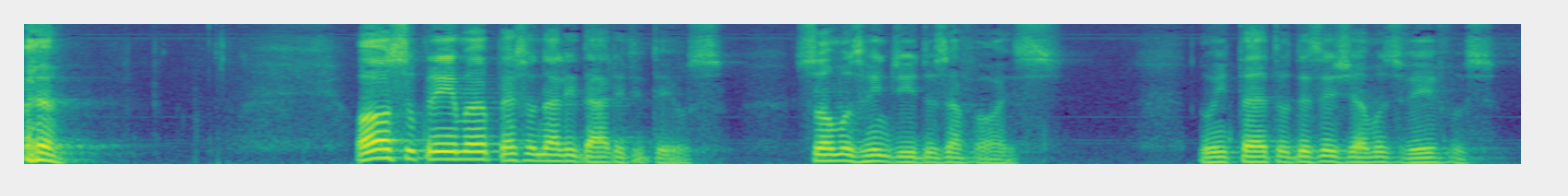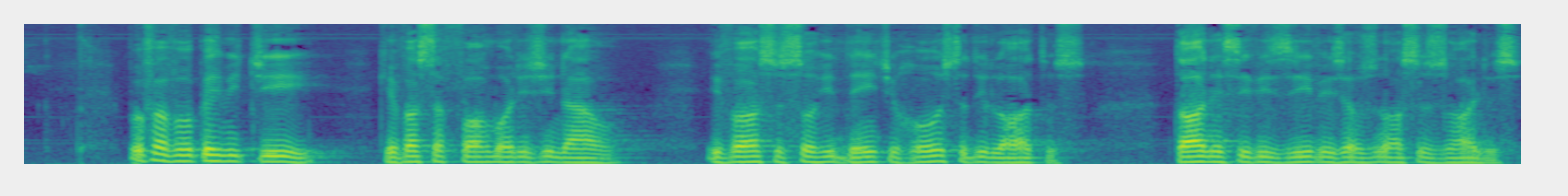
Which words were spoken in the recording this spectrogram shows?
Ó oh, Suprema Personalidade de Deus, somos rendidos a vós. No entanto, desejamos ver-vos. Por favor, permiti que vossa forma original e vosso sorridente rosto de lótus tornem-se visíveis aos nossos olhos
